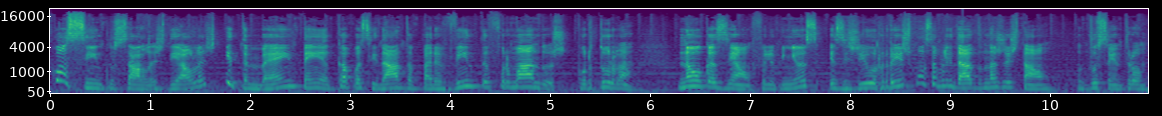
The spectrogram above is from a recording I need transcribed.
com cinco salas de aulas e também tem a capacidade para 20 formandos por turma. Na ocasião, Filipe exigiu responsabilidade na gestão do centro.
